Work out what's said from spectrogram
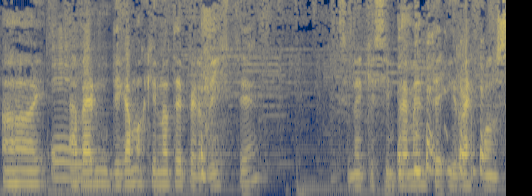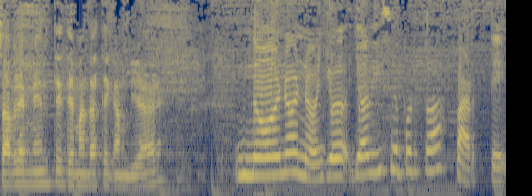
Ay, Eh. a ver, digamos que no te perdiste, sino que simplemente irresponsablemente te mandaste cambiar. no no no yo yo avisé por todas partes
